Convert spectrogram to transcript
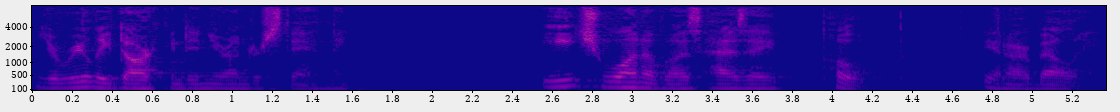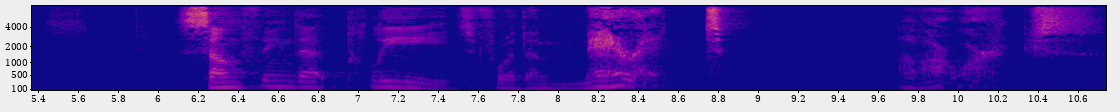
you're really darkened in your understanding. Each one of us has a pope in our belly something that pleads for the merit of our works.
